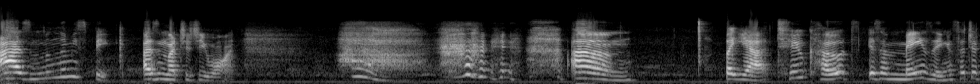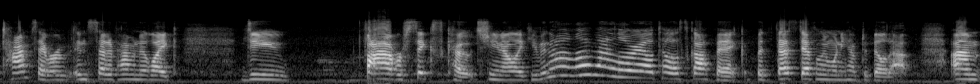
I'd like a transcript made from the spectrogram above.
as, let me speak, as much as you want. um, but yeah, two coats is amazing. It's such a time saver instead of having to like do five or six coats, you know, like even though I love my L'Oreal telescopic, but that's definitely one you have to build up. Um,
